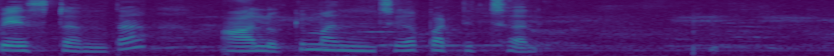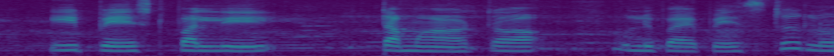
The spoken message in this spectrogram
పేస్ట్ అంతా ఆలుకి మంచిగా పట్టించాలి. ఈ పేస్ట్ పల్లి టమాటా ఉల్లిపాయ పేస్ట్లో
